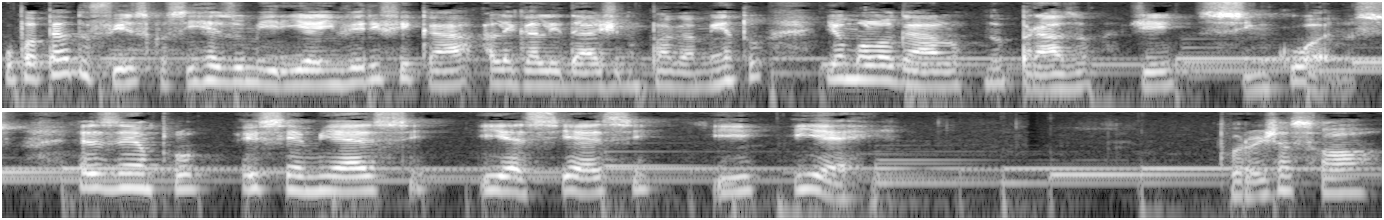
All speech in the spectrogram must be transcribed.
O papel do fisco se resumiria em verificar a legalidade do pagamento e homologá-lo no prazo de cinco anos. Exemplo: ICMS, ISS e IR. Por hoje é só.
